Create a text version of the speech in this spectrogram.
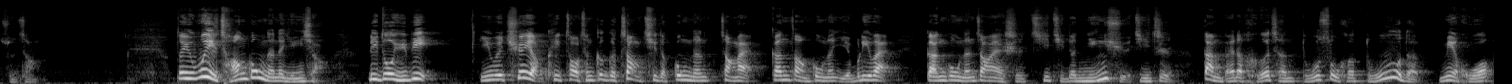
损伤。对于胃肠功能的影响，利多于弊。因为缺氧可以造成各个脏器的功能障碍，肝脏功能也不例外。肝功能障碍时，机体的凝血机制、蛋白的合成、毒素和毒物的灭活、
